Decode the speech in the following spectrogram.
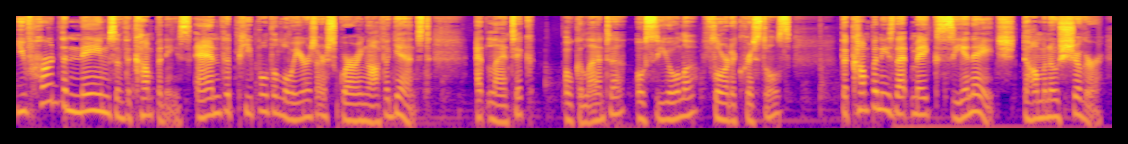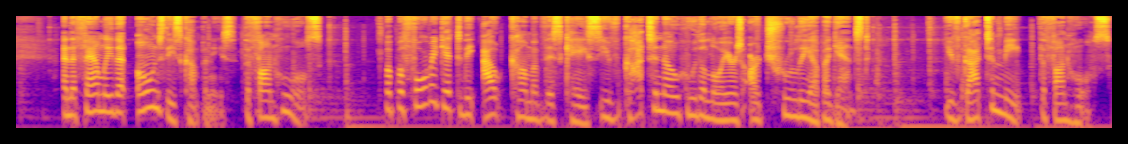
you've heard the names of the companies and the people the lawyers are squaring off against Atlantic, Okeelanta, Osceola, Florida Crystals, the companies that make C&H, Domino Sugar, and the family that owns these companies, the Fanjuls. But before we get to the outcome of this case, you've got to know who the lawyers are truly up against. You've got to meet the Fanjuls.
